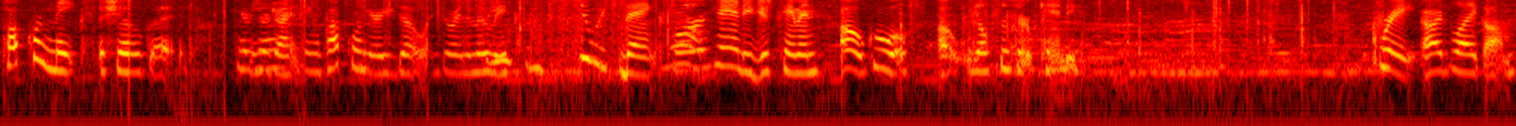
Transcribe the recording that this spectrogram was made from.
popcorn makes a show good. Here's yeah. our giant thing of popcorn. Here you go. Enjoy the movie. Thanks. Yeah. More candy just came in. Oh, cool. Oh, we also serve candy. Great. I'd like um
